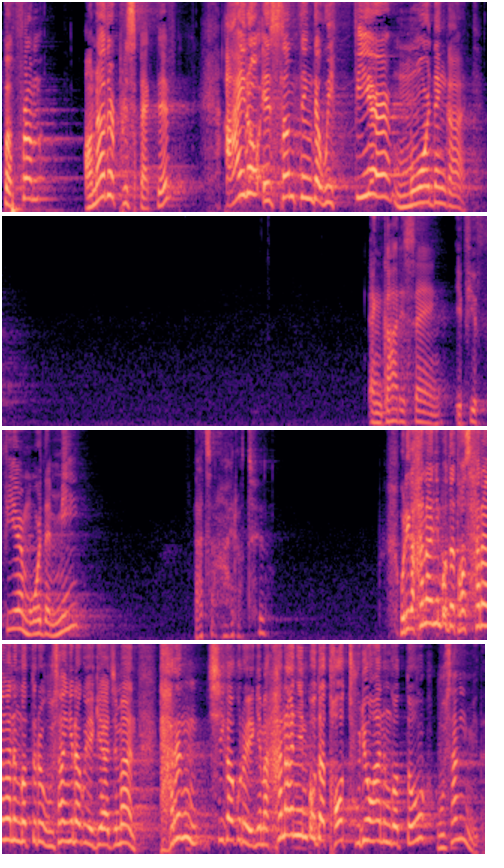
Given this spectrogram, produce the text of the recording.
But from another perspective, idol is something that we fear more than God. And God is saying, if you fear more than me, that's an idol too. 우리가 하나님보다 더 사랑하는 것들을 우상이라고 얘기하지만 다른 시각으로 얘기하면 하나님보다 더 두려워하는 것도 우상입니다.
